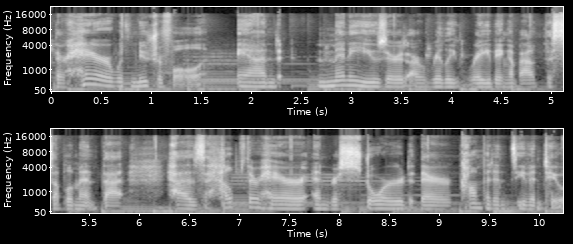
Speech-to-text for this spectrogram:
their hair with Nutrafol and many users are really raving about this supplement that has helped their hair and restored their confidence even too.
